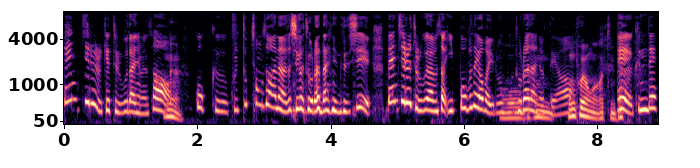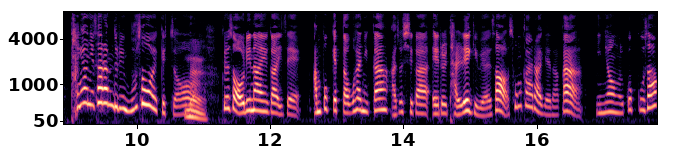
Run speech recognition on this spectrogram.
벤치를 이렇게 들고 다니면서 네. 꼭그 굴뚝 청소하는 아저씨가 돌아다니듯이 벤치를 들고 다니면서 입 뽑으세요 막 이러고 오, 돌아다녔대요. 공포 영화 같은데. 네, 근데 당연히 사람들이 무서워했겠죠. 네. 그래서 어린아이가 이제 안 뽑겠다고 하니까 아저씨가 애를 달래기 위해서 손가락에다가 인형을 꽂고서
